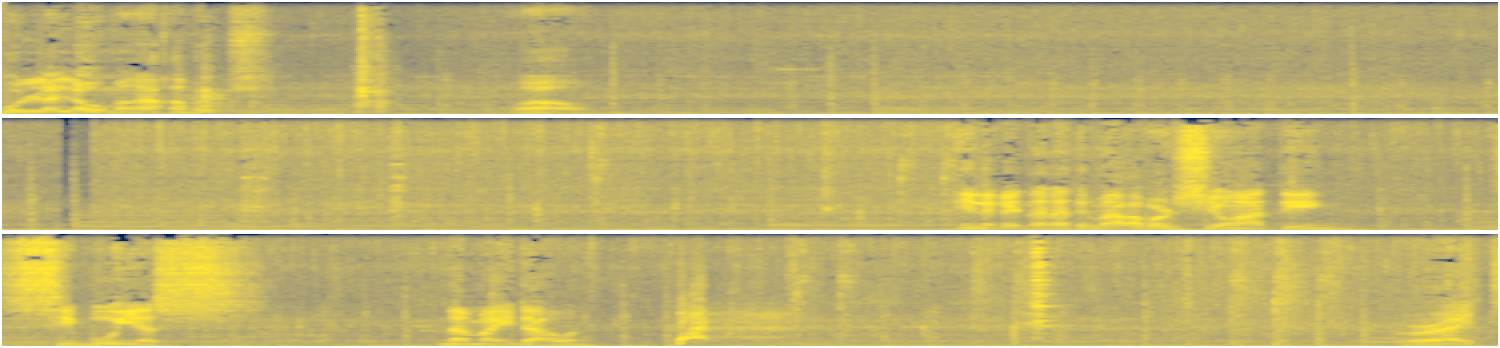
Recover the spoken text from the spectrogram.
Bulalo mga kabers. Wow. Ilagay na natin mga kabers yung ating sibuyas na may dahon. What? Right.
